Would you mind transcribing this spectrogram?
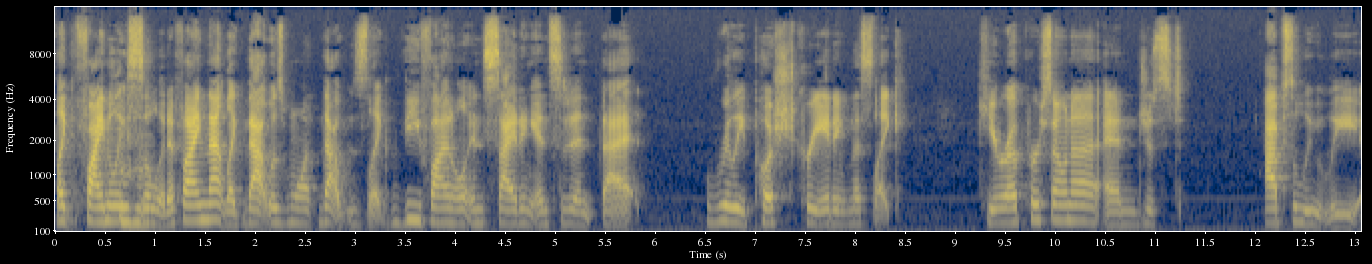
Like finally Mhm. solidifying that, like that was one that was like the final inciting incident that really pushed creating this like Kira persona and just absolutely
